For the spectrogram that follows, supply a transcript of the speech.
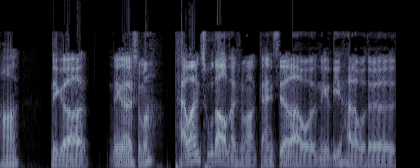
啊，那个那个什么，台湾出道的是吗？感谢了我那个厉害了我的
